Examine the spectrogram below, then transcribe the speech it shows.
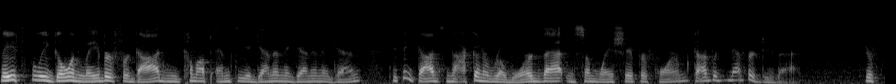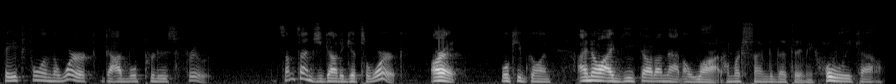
faithfully go and labor for God and you come up empty again and again and again, do you think God's not going to reward that in some way, shape, or form? God would never do that. If you're faithful in the work, God will produce fruit. But sometimes you got to get to work. All right, We'll keep going. I know I geeked out on that a lot. How much time did that take me? Holy cow.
